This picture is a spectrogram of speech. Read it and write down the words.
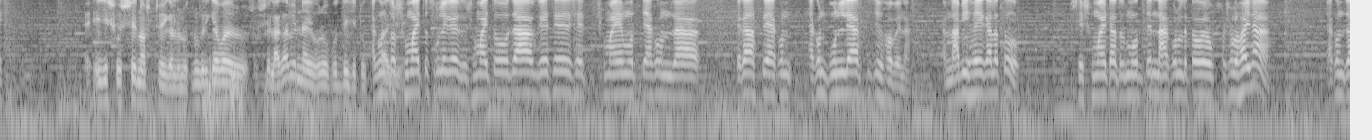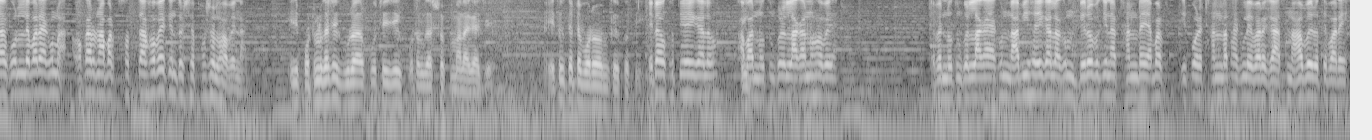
এই যে শস্যে নষ্ট হয়ে গেল নতুন করে কি আবার শস্য লাগাবেন না ওর উপর দিয়ে যেটুকু এখন তো সময় তো চলে গেছে সময় তো যা গেছে সে সময়ের মধ্যে এখন যা দেখা যাচ্ছে এখন এখন বুনলে আর কিছু হবে না। নাবি হয়ে গেল তো। সে সময়টার মধ্যে না করলে তো ফসল হয় না। এখন যা করলে পারে এখন অকারণ আবার খরচা হবে কিন্তু সে ফসল হবে না। এই যে পটল গাছের গুড়া পচে যে পটল গাছ সব মারা গেছে এতেও তো একটা বড় অঙ্কের ক্ষতি। এটাও ক্ষতি হয়ে গেল। আবার নতুন করে লাগানো হবে। এবার নতুন করে লাগা এখন নাবি হয়ে গেল এখন বেরোবে কিনা ঠান্ডায় আবার এরপরে ঠান্ডা থাকলে এবারে গাছ নাও বেরোতে পারে।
